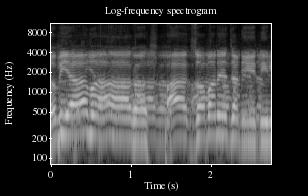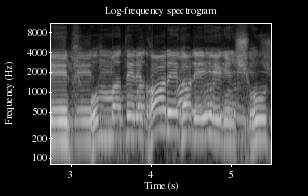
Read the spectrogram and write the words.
নবী পাক জবানে জানিয়ে দিলেন, উম্মতের ঘরে ঘরে সুদ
